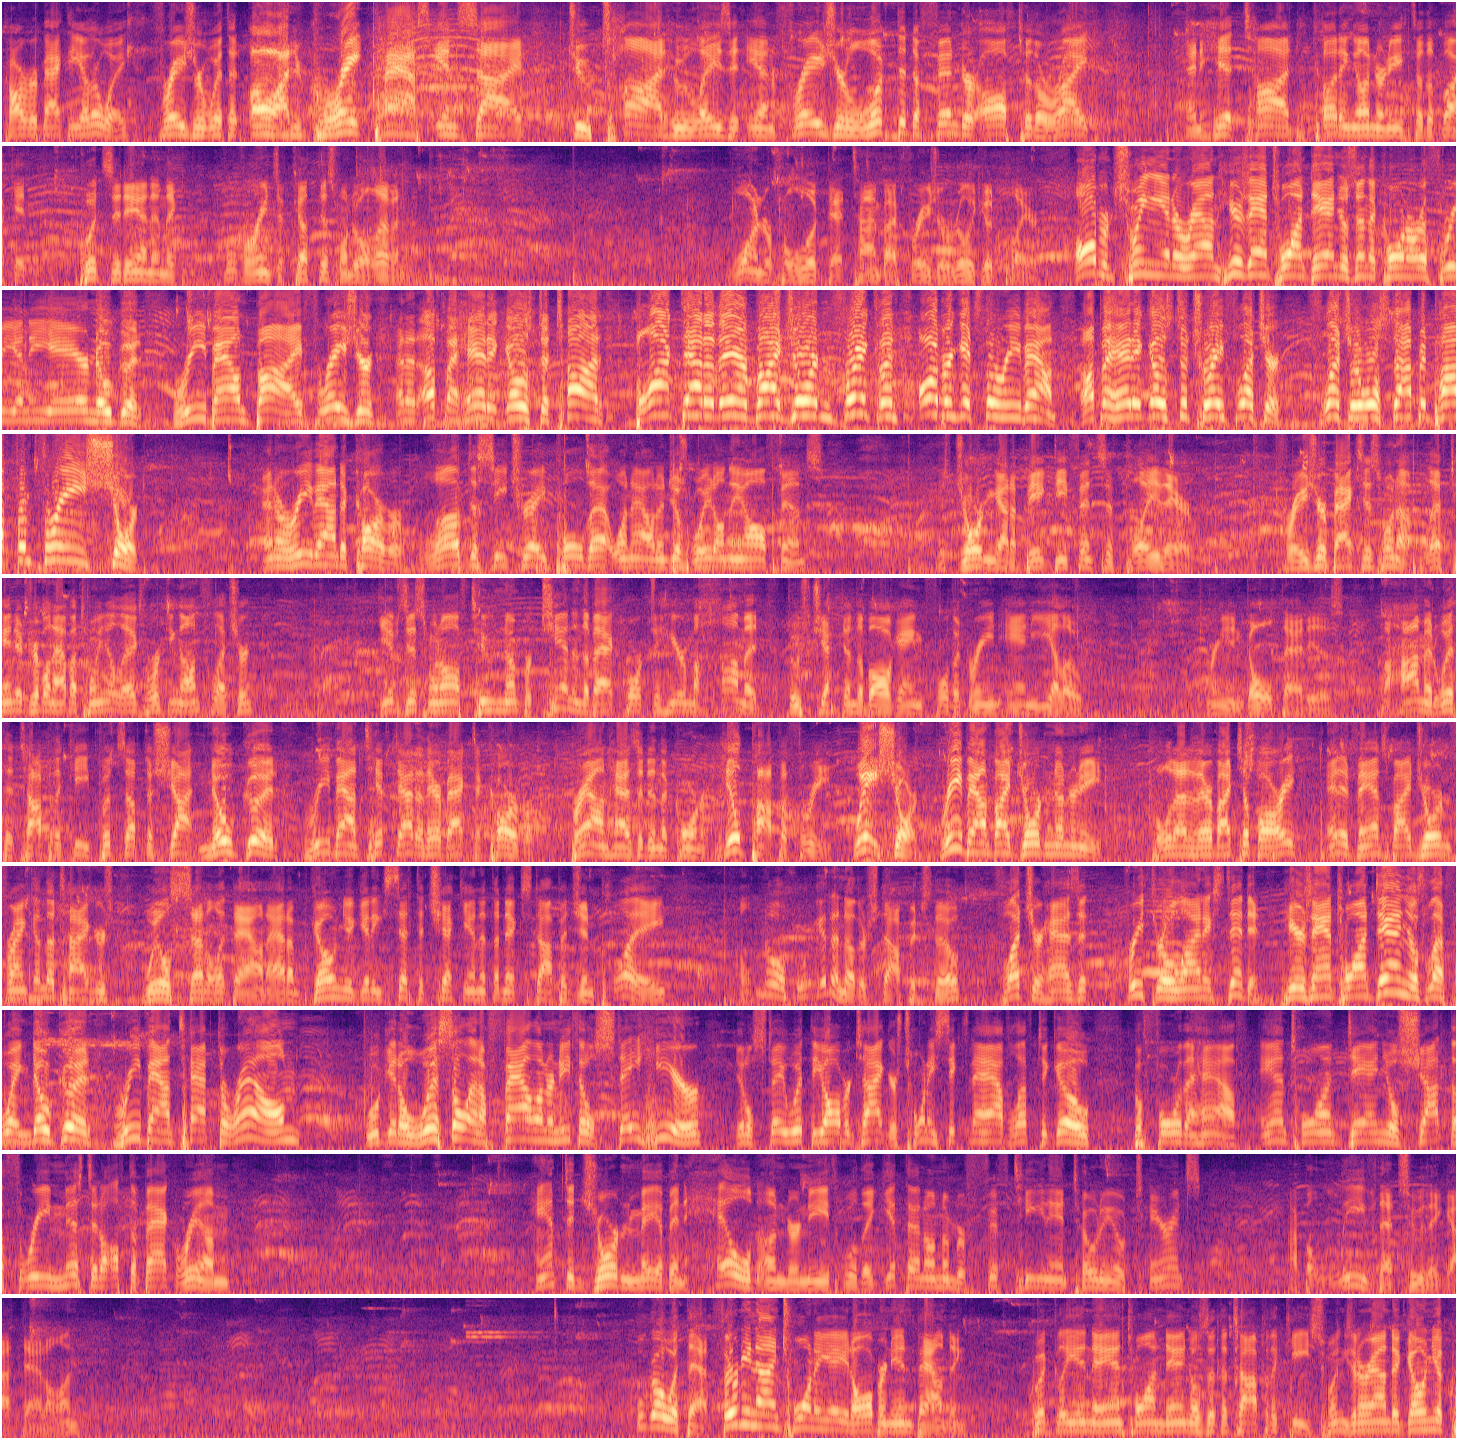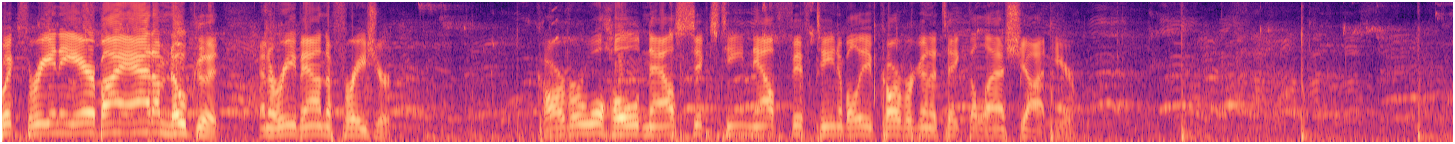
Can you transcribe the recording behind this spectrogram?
Carver back the other way. Frazier with it. Oh, a great pass inside to Todd, who lays it in. Frazier looked the defender off to the right and hit Todd cutting underneath to the bucket. Puts it in, and the Wolverines have cut this one to 11. Wonderful look that time by Frazier. Really good player. Auburn swinging it around. Here's Antoine Daniels in the corner. A three in the air. No good. Rebound by Frazier. And then up ahead it goes to Todd. Blocked out of there by Jordan Franklin. Auburn gets the rebound. Up ahead it goes to Trey Fletcher. Fletcher will stop and pop from three. Short. And a rebound to Carver. Love to see Trey pull that one out and just wait on the offense. As Jordan got a big defensive play there. Frazier backs this one up. Left handed dribble now between the legs, working on Fletcher. Gives this one off to number 10 in the backcourt Tahir Muhammad, who's checked in the ball game for the green and yellow. Green and gold, that is. Muhammad with it, top of the key, puts up the shot, no good. Rebound tipped out of there back to Carver. Brown has it in the corner. He'll pop a three, way short. Rebound by Jordan underneath. Pulled out of there by Tabari and advanced by Jordan Franklin. The Tigers will settle it down. Adam Gonya getting set to check in at the next stoppage in play. Don't know if we'll get another stoppage though. Fletcher has it. Free throw line extended. Here's Antoine Daniels left wing. No good. Rebound tapped around. We'll get a whistle and a foul underneath. It'll stay here. It'll stay with the Auburn Tigers. 26 and a half left to go before the half. Antoine Daniels shot the three, missed it off the back rim. Hampton Jordan may have been held underneath. Will they get that on number 15, Antonio Terrence? I believe that's who they got that on. We'll go with that. 39 28, Auburn inbounding. Quickly into Antoine Daniels at the top of the key. Swings it around to Gonya. Quick three in the air by Adam. No good. And a rebound to Frazier. Carver will hold now 16, now 15. I believe Carver going to take the last shot here.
